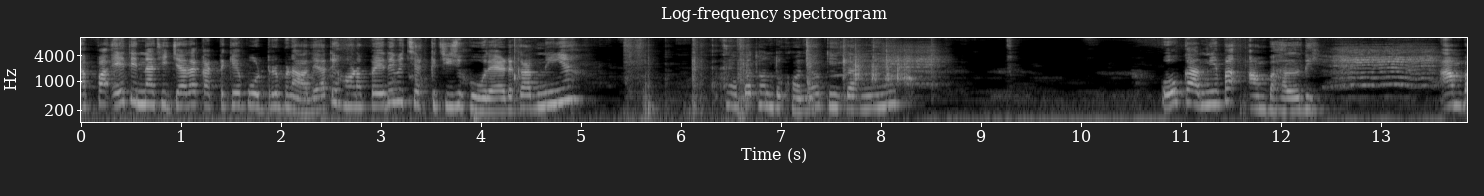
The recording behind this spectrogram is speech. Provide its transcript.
ਆਪਾਂ ਇਹ ਤਿੰਨਾਂ ਚੀਜ਼ਾਂ ਦਾ ਕੱਟ ਕੇ ਪਾਊਡਰ ਬਣਾ ਲਿਆ ਤੇ ਹੁਣ ਆਪਾਂ ਇਹਦੇ ਵਿੱਚ ਇੱਕ ਚੀਜ਼ ਹੋਰ ਐਡ ਕਰਨੀ ਹੈ ਉਹ ਆਪਾਂ ਤੁਹਾਨੂੰ ਦਿਖਾਉਂਦੇ ਹਾਂ ਕੀ ਕਰਨੀ ਹੈ ਉਹ ਕਰਨੀ ਆਪਾਂ ਅੰਬ ਹਲਦੀ। ਅੰਬ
